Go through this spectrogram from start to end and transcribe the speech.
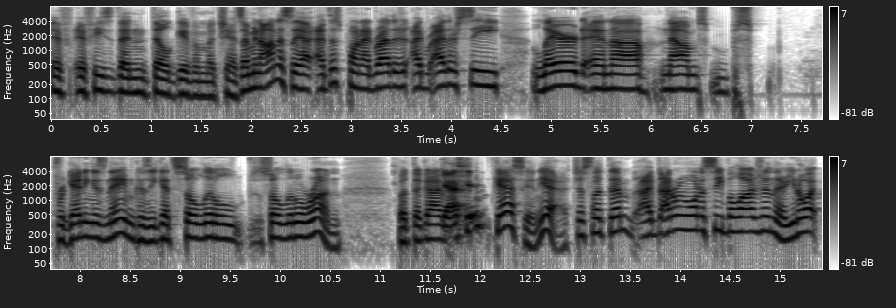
if if he's then they'll give him a chance. I mean, honestly, I, at this point, I'd rather I'd rather see Laird and uh now I'm forgetting his name because he gets so little so little run. But the guy Gaskin? Gaskin, yeah, just let them. I, I don't even want to see Ballage in there. You know what?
